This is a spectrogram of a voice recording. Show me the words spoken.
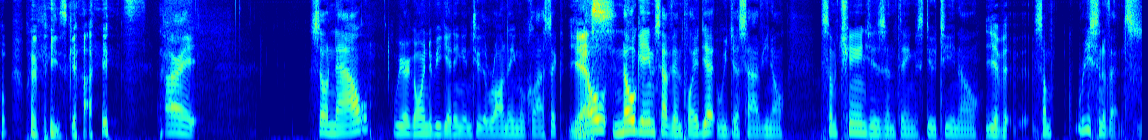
with these guys. All right. So now we are going to be getting into the Ron Engel Classic. Yes. No no games have been played yet. We just have, you know, some changes and things due to you know Yeah, but some recent events.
